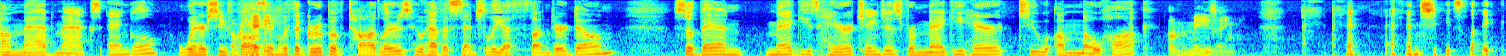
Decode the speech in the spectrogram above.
a Mad Max angle where she falls Okay. in with a group of toddlers who have essentially a Thunderdome. So then Maggie's hair changes from Maggie hair to a mohawk, Amazing. and she's like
